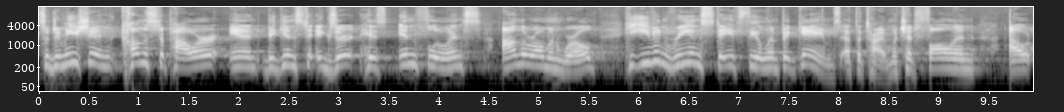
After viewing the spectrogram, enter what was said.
So Domitian comes to power and begins to exert his influence on the Roman world. He even reinstates the Olympic Games at the time, which had fallen out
